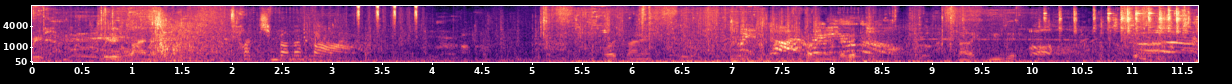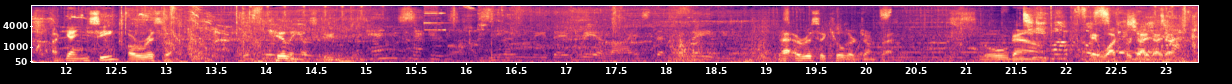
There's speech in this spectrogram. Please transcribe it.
Re- Reaper's behind it. Touch from afar. Horse behind it. Coming in, baby. Uh, use it. Again, you see? Orisa. Killing us, dude. That. Orisa killed our jump Junkrat. Slow down. Okay, watch for die, die, die.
